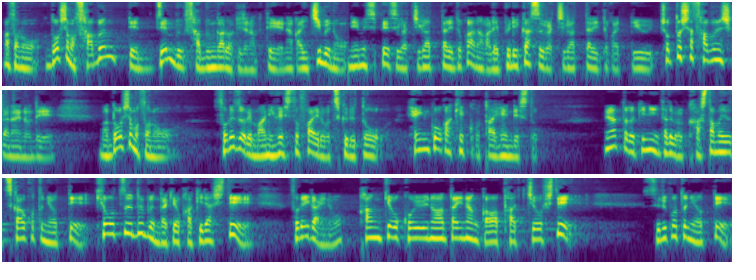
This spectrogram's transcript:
まあ、その、どうしても差分って全部差分があるわけじゃなくて、なんか一部のネームスペースが違ったりとか、なんかレプリカ数が違ったりとかっていう、ちょっとした差分しかないので、まあ、どうしてもその、それぞれマニフェストファイルを作ると変更が結構大変ですと。でなった時に、例えばカスタマイズを使うことによって、共通部分だけを書き出して、それ以外の環境固有の値なんかはパッチをして、することによって、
